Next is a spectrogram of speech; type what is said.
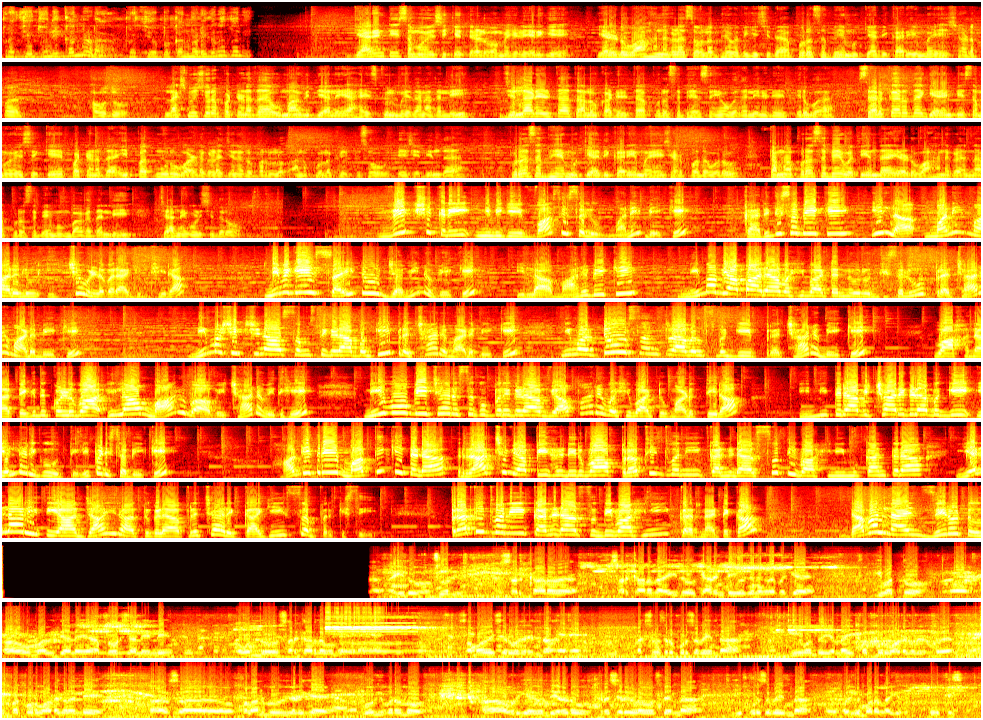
ಧ್ವನಿ ಕನ್ನಡ, ಪ್ರತಿಯೊಬ್ಬ ಕನ್ನಡಿಗನ ಧ್ವನಿ. ಗ್ಯಾರಂಟಿ ಸಮಾವೇಶಕ್ಕೆ ತೆರಳುವ ಮಹಿಳೆಯರಿಗೆ ಎರಡು ವಾಹನಗಳ ಸೌಲಭ್ಯ ಒದಗಿಸಿದ ಪುರಸಭೆ ಮುಖ್ಯಾಧಿಕಾರಿ ಮಹೇಶ್ ಹಡಪದ್ ಹೌದು, ಲಕ್ಷ್ಮೇಶ್ವರ ಪಟ್ಟಣದ ಉಮಾ ವಿದ್ಯಾಲಯ ಹೈಸ್ಕೂಲ್ ಮೈದಾನದಲ್ಲಿ ಜಿಲ್ಲಾಡಳಿತ, ತಾಲೂಕಾಡಳಿತ, ಪುರಸಭೆಯ ಸಂಯೋಗದಲ್ಲಿ ನಡೆಯುತ್ತಿರುವ ಸರ್ಕಾರದ ಗ್ಯಾರಂಟಿ ಸಮಾವೇಶಕ್ಕೆ ಪಟ್ಟಣದ ಇಪ್ಪತ್ತ್ಮೂರು ವಾರ್ಡ್ಗಳ ಜನರು ಬರಲು ಅನುಕೂಲ ಕಲ್ಪಿಸುವ ಉದ್ದೇಶದಿಂದ ಪುರಸಭೆ ಮುಖ್ಯ ಅಧಿಕಾರಿ ಮಹೇಶ್ ಹಡಪದ್ ಅವರು ತಮ್ಮ ಪುರಸಭೆ ವತಿಯಿಂದ ಎರಡು ವಾಹನಗಳನ್ನು ಪುರಸಭೆ ಮುಂಭಾಗದಲ್ಲಿ ಚಾಲನೆಗೊಳಿಸಿದರು. ವೀಕ್ಷಕರೇ, ನಿಮಗೆ ವಾಸಿಸಲು ಮನೆ ಬೇಕೇ? ಖರೀದಿಸಬೇಕೇ? ಇಲ್ಲ ಮನೆ ಮಾರಲು ಇಚ್ಛೆ ಉಳ್ಳವರಾಗಿದ್ದೀರಾ ನಿಮಗೆ ಸೈಟು, ಜಮೀನು ಬೇಕೇ? ಇಲ್ಲ ಮಾರಬೇಕೇ? ನಿಮ್ಮ ವ್ಯಾಪಾರ ವಹಿವಾಟನ್ನು ವೃದ್ಧಿಸಲು ಪ್ರಚಾರ ಮಾಡಬೇಕೇ? ನಿಮ್ಮ ಶಿಕ್ಷಣ ಸಂಸ್ಥೆಗಳ ಬಗ್ಗೆ ಪ್ರಚಾರ ಮಾಡಬೇಕೇ? ನಿಮ್ಮ ಟೂರ್ಸ್ ಅಂಡ್ ಟ್ರಾವೆಲ್ಸ್ ಬಗ್ಗೆ ಪ್ರಚಾರ ಬೇಕೇ? ವಾಹನ ತೆಗೆದುಕೊಳ್ಳುವ ಇಲ್ಲ ಮಾರುವ ವಿಚಾರವಿದೆಯೇ? ನೀವು ಬೀಜ ರಸಗೊಬ್ಬರಗಳ ವ್ಯಾಪಾರ ವಹಿವಾಟು ಮಾಡುತ್ತೀರಾ? ಇನ್ನಿತರ ವಿಚಾರಗಳ ಬಗ್ಗೆ ಎಲ್ಲರಿಗೂ ತಿಳಿಪಡಿಸಬೇಕೇ? ಹಾಗಿದ್ರೆ ಮತ್ತೇಕೆ ತಡ? ರಾಜ್ಯವ್ಯಾಪಿ ಹರಡಿರುವ ಪ್ರತಿಧ್ವನಿ ಕನ್ನಡ ಸುದ್ದಿವಾಹಿನಿ ಮುಖಾಂತರ ಎಲ್ಲ ರೀತಿಯ ಜಾಹೀರಾತುಗಳ ಪ್ರಚಾರಕ್ಕಾಗಿ ಸಂಪರ್ಕಿಸಿ. ಪ್ರತಿಧ್ವನಿ Kannada ಸುದ್ದಿವಾಹಿನಿ Karnataka double nine zero two ಐದು ಸರ್ಕಾರದ ಸರ್ಕಾರದ ಐದು ಗ್ಯಾರಂಟಿ ಯೋಜನೆಗಳ ಬಗ್ಗೆ ಇವತ್ತು ಉಮಾ ವಿದ್ಯಾಲಯ ಪ್ರೌಢಶಾಲೆಯಲ್ಲಿ ಒಂದು ಸರ್ಕಾರದ ಒಂದು ಸಮಾವೇಶ ಇರುವುದರಿಂದ ಲಕ್ಷ್ಮೇಶ್ವರ ಪುರಸಭೆಯಿಂದ ಈ ಒಂದು ಎಲ್ಲ ಇಪ್ಪತ್ತ್ಮೂರು ವಾರ್ಡ್ಗಳು ಇರ್ತವೆ. ಇಪ್ಪತ್ತ್ಮೂರು ವಾರ್ಡ್ಗಳಲ್ಲಿ ಸ ಫಲಾನುಭವಿಗಳಿಗೆ ಹೋಗಿ ಬರಲು ಅವರಿಗೆ ಒಂದು ಎರಡು ಕ್ರಷರ್ಗಳ ವ್ಯವಸ್ಥೆಯನ್ನು ಈ ಪುರಸಭೆಯಿಂದ ಅವರಿಗೆ ಮಾಡಲಾಗಿದೆ. Okay sir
